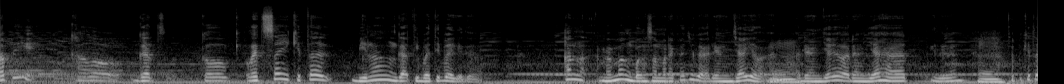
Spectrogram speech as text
Tapi kalau gak kalau let's say kita bilang nggak tiba-tiba gitu. Kan memang bangsa mereka juga ada yang jahil kan, Mm. ada yang jahil, ada yang jahat gitu kan. hmm. Tapi kita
